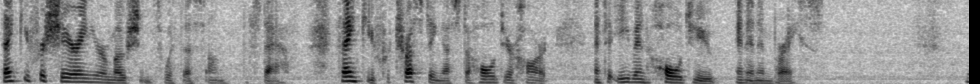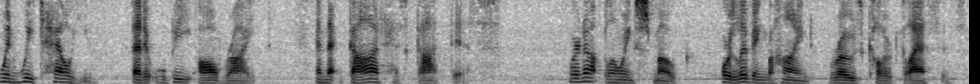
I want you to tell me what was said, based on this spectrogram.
Thank you for sharing your emotions with us on the staff. Thank you for trusting us to hold your heart and to even hold you in an embrace when we tell you that it will be all right and that God has got this. We're not blowing smoke or living behind rose colored glasses.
